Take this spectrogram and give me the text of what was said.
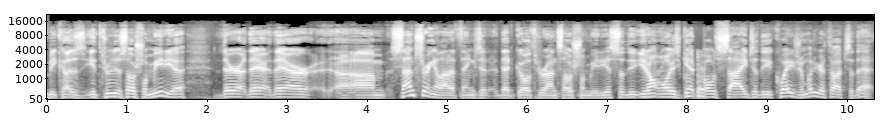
because through the social media, they're they they are uh, um, censoring a lot of things that that go through on social media, so that you don't always get both sides of the equation. What are your thoughts of that?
